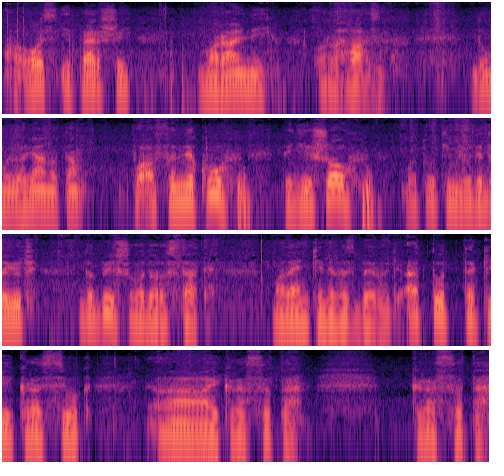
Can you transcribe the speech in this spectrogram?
А ось і перший моральний оргазм. Думаю, гляну там по афиннику, підійшов, бо тут їм люди дають до більшого доростати. Маленькі не визбирують. А тут такий красюк. Ай, красота. Красота.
